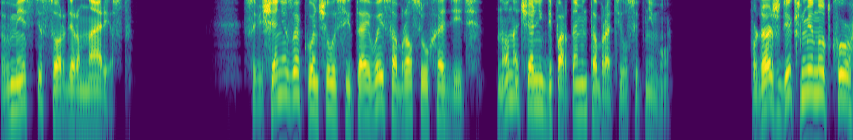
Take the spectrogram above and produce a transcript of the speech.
вместе с ордером на арест. Совещание закончилось, и Тайвей собрался уходить, но начальник департамента обратился к нему. «Подожди-ка минутку».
